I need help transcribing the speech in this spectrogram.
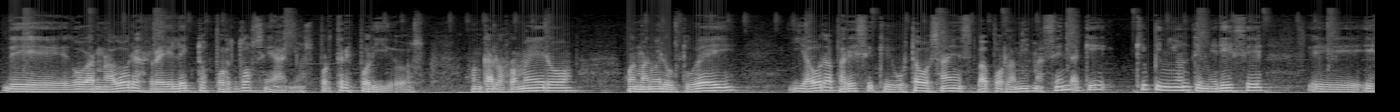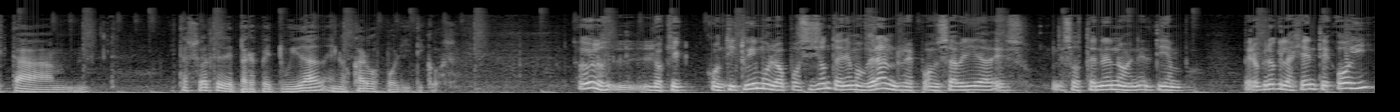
de gobernadores reelectos por 12 años, por tres períodos. Juan Carlos Romero, Juan Manuel Urtubey y ahora parece que Gustavo Sáenz va por la misma senda. ¿Qué, qué opinión te merece eh, esta, esta suerte de perpetuidad en los cargos políticos? Todos los, que constituimos la oposición tenemos gran responsabilidad de eso, de sostenernos en el tiempo. Pero creo que la gente hoy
